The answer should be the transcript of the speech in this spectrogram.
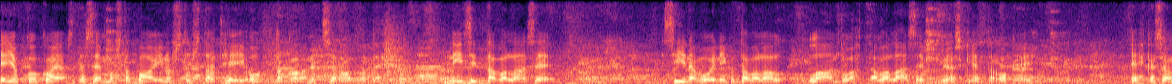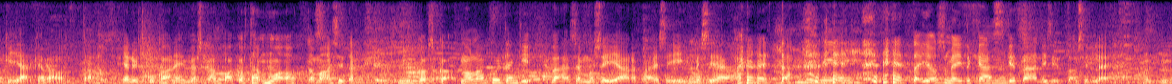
ei ole koko ajan sitä semmoista painostusta, että hei, ottakaa nyt se rokote. Niin sitten tavallaan se, siinä voi niinku tavallaan laantua tavallaan se myöskin, että okei, ehkä se onkin järkevää ottaa. Ja nyt kukaan ei myöskään pakota mua ottamaan sitä, koska me ollaan kuitenkin vähän semmoisia järpäisiä ihmisiä, että, niin. että jos meitä käsketään, niin sitten on silleen, mm-mm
